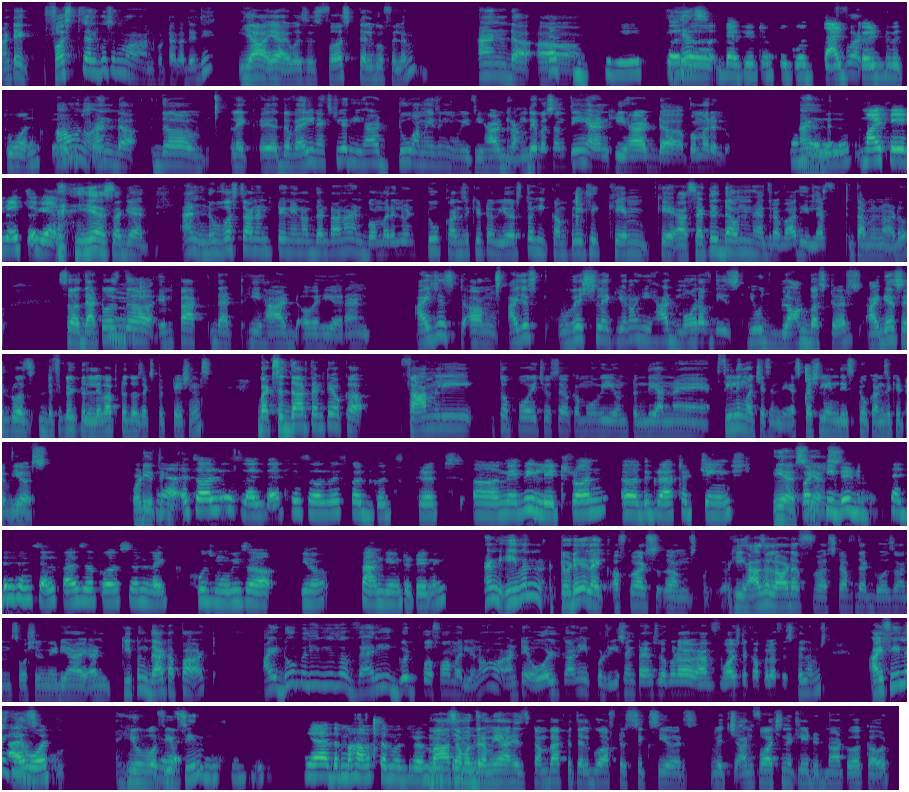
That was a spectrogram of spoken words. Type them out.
అంటే first Telugu సినిమా అనుకుంటా కదా ఇది? Yeah yeah it was his first Telugu film and అవును. And the like the very next year he had two amazing movies he had Rang De Basanti and he had Bommarillu my favourites again yes again. and నువ్వు వస్తానంటే నేను వద్దంటానా? And Bommarillu in two consecutive ఇయర్స్తో he completely came settle down in Hyderabad he left Tamil Nadu so that was the impact that he had over here and I just wish like you know he had more of these huge blockbusters. I guess it was difficult to live up to those expectations. But Siddharth అంటే ఒక పోయి చూసే ఒక movie ఉంటుంది అనే feeling వచ్చేసింది especially in these two consecutive years What do you think? Yeah, it's always like that. He's always got good scripts. Uh, maybe later on, uh, the graph had changed. Yes, but yes. he did settle himself as a person like whose movies are you know family entertaining. And even today, like of course, um, he has a lot of uh, stuff that goes on social media. And keeping that apart, I do believe he's a very good performer. You know, ante old kani recent times lo. I've watched a couple of his films. I feel like I watched. You yeah, you've seen. Recently. Yeah, the Mahasamudram. Mahasamudram, yeah, he's come back to Telugu after six years, which unfortunately did not work out.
